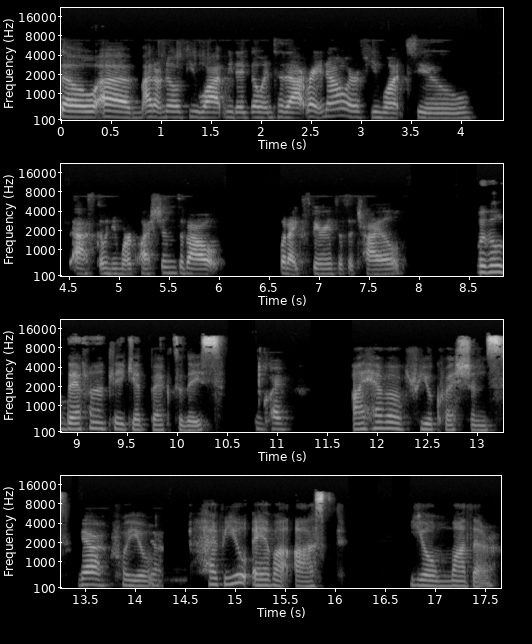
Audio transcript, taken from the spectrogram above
So um, I don't know if you want me to go into that right now or if you want to ask any more questions about what I experienced as a child. We will definitely get back to this. Okay. I have a few questions yeah. for you. Yeah. Have you ever asked your mother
